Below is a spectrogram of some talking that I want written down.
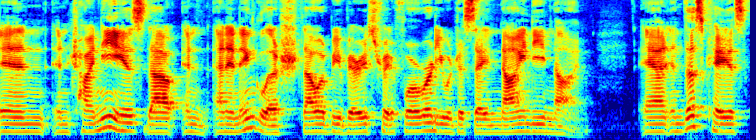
in in Chinese that in, and in English that would be very straightforward. You would just say 99. And in this case,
